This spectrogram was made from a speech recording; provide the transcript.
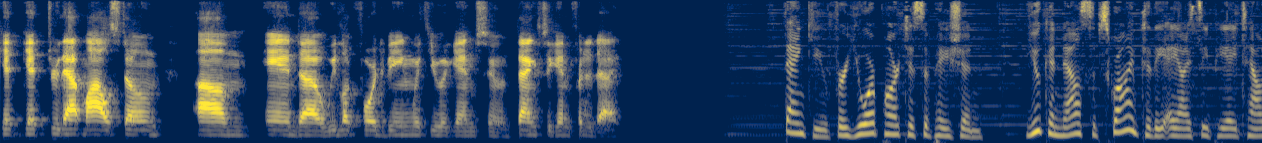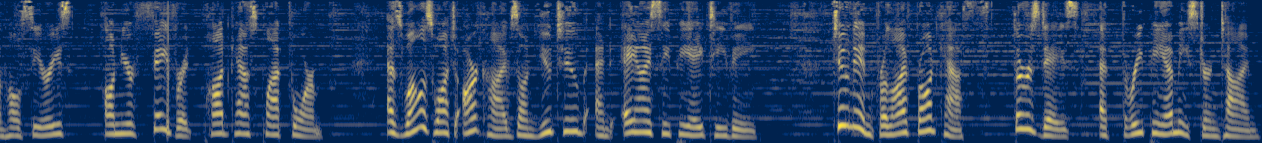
get, get through that milestone. Um, and uh, we look forward to being with you again soon. Thanks again for today. Thank you for your participation. You can now subscribe to the AICPA Town Hall series on your favorite podcast platform, as well as watch archives on YouTube and AICPA TV. Tune in for live broadcasts Thursdays at 3 p.m. Eastern Time.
